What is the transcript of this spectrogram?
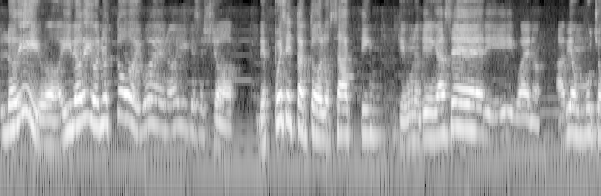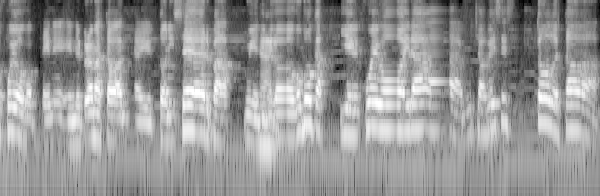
lo, digo, y lo digo, no estoy, bueno, y qué sé yo. Después están todos los acting que uno tiene que hacer, y bueno, había muchos juegos, en, el programa estaba eh, Tony Serpa, muy identificado con Boca, y el juego era muchas veces, todo estaba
